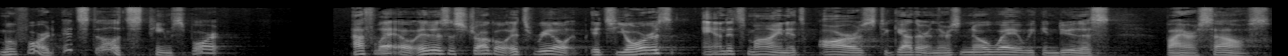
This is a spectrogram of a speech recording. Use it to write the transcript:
move forward. It's still a team sport. Athleo, oh, it is a struggle. It's real. It's yours and it's mine. It's ours together, and there's no way we can do this by ourselves.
